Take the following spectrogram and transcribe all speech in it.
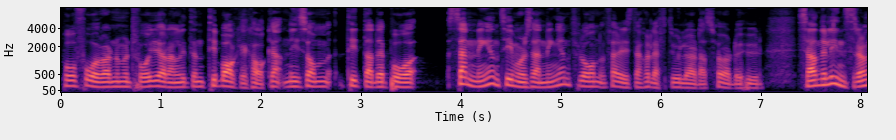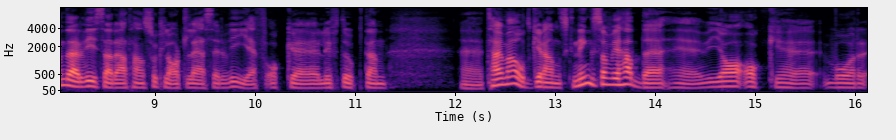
på forward nummer två göra en liten tillbakakaka. Ni som tittade på sändningen, Simor-sändningen från Färjestad-Skellefteå i lördags hörde hur Sanny Lindström där visade att han såklart läser VF och eh, lyfte upp den eh, timeout-granskning som vi hade. Jag och vår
